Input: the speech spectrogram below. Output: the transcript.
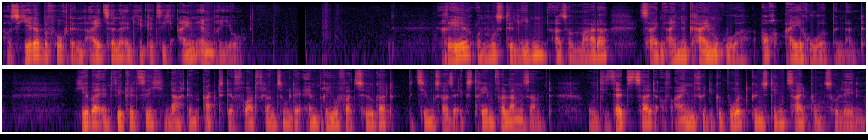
Aus jeder befruchteten Eizelle entwickelt sich ein Embryo. Rehe und Musteliden, also Marder, zeigen eine Keimruhe, auch Eiruhe benannt. Hierbei entwickelt sich nach dem Akt der Fortpflanzung der Embryo verzögert bzw. extrem verlangsamt, um die Setzzeit auf einen für die Geburt günstigen Zeitpunkt zu legen.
